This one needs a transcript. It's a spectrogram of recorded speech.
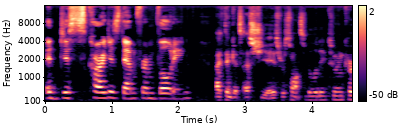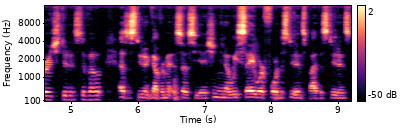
it discourages them from voting. I think it's SGA's responsibility to encourage students to vote. As a student government association, you know, we say we're for the students, by the students.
